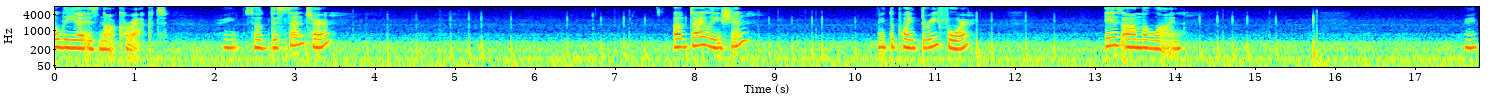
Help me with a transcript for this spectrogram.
Aaliyah is not correct. Right? So the center of dilation, right, the point 3, 4, is on the line. Right?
